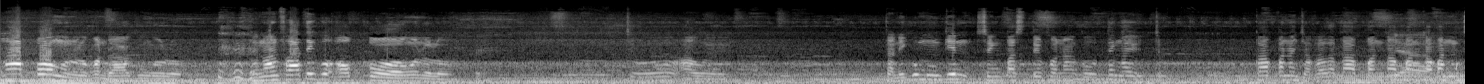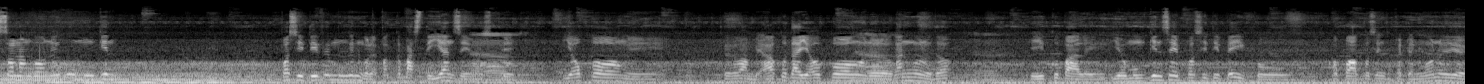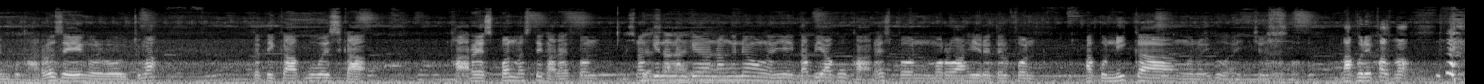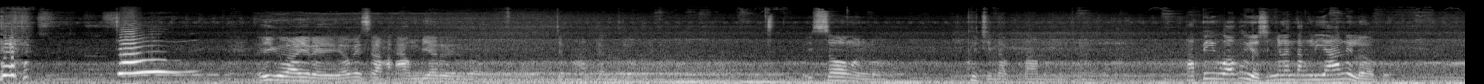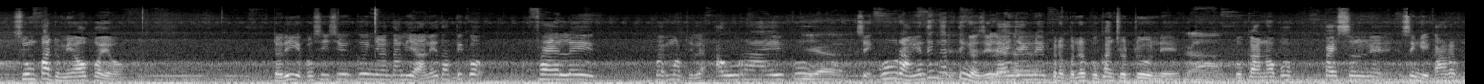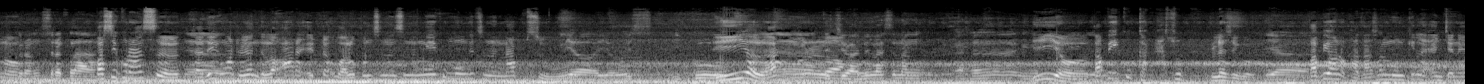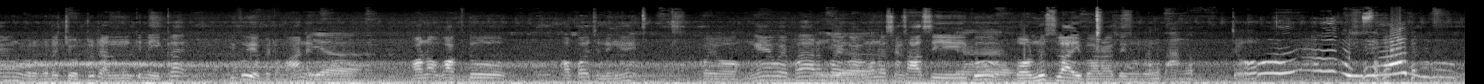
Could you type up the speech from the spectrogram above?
Lapo ngono lho kondo aku ngono. Dan manfaatnya ku opo ngono lho. Cuk, awe. Dan iku mungkin sing pas telepon aku, "Teng ayo cep- kapan nang Jakarta kapan kapan Iya. kapan maksa nang kono iku mungkin positifnya mungkin golek kepastian sih Nah. mesti. Ya opo nge. Tetep ambek aku ta ya opo ngono lho Nah. kan ngono to. Ya iku paling. Ya mungkin sih positifnya iku. Apa aku sing kepedan ngono ya mbok karo sih ngono. Cuma ketika aku wis gak gak respon mesti gak respon. Wis nang kene biasa nang kene ae. nang ngene oh, ngene. tapi aku gak respon. Moro akhirnya telepon aku nikah ngono. Iku aja lagu pas pak. Iku akhirnya ya wis lah ambiar. Cek padang cuk. Iso ngono iku cinta pertama gitu tapi aku ya senyelentang liane loh aku. Sumpah demi apa ya? Dari posisi aku nyelentang liane tapi kok file kayak modelnya aura itu Iya. sik kurang. Ente ngerti nggak sih? Iya. yeah. ini bener-bener bukan jodoh nih nah. Bukan apa passion nih sing nggih karepno. Kurang serak lah. Pasti kurang set Ya. jadi modelnya ndelok arek itu walaupun seneng-senenge iku mungkin seneng nafsu. Iya ya wis iku. Iyalah, lho. tujuannya lah seneng iya tapi iku gak asup belas iku ya tapi ono batasan mungkin lah encen yang gara-gara jodoh dan mungkin nikah iku ya beda mana ya ono waktu apa jenenge kaya ngewe bareng Iya. kaya ngono sensasi Iya. iku bonus lah ibaratnya ngono anget-anget bangsat.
